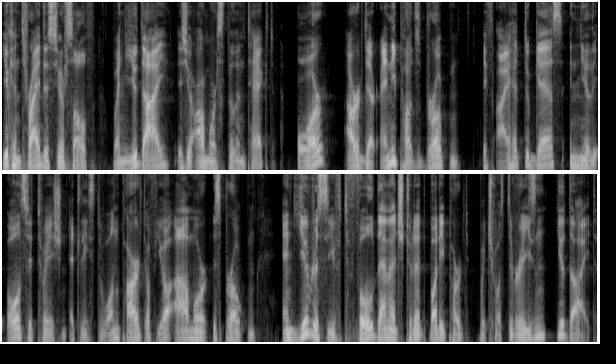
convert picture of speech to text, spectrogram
You can try this yourself. When you die, is your armor still intact? Or are there any parts broken? If I had to guess, in nearly all situations, at least one part of your armor is broken, and you received full damage to that body part, which was the reason you died.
